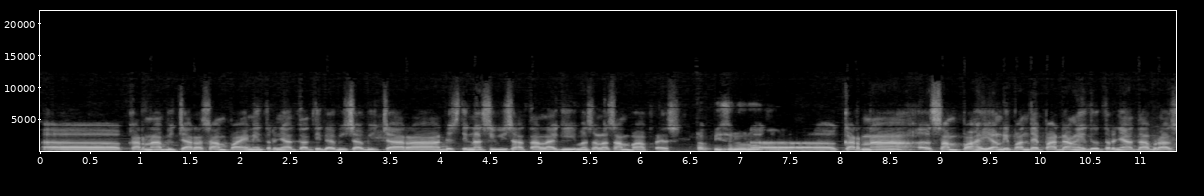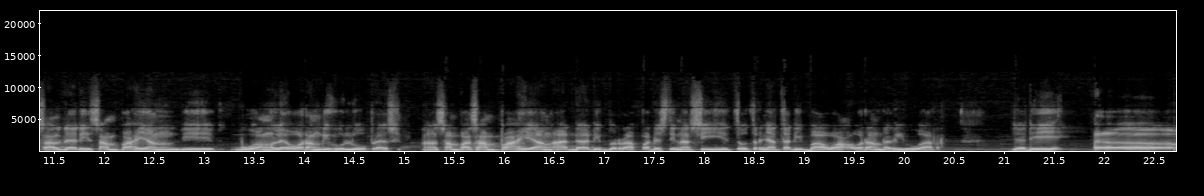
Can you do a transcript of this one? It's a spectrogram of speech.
Uh, karena bicara sampah ini ternyata tidak bisa bicara destinasi wisata lagi masalah sampah pres. Tapi seluruh uh, karena uh, sampah yang di Pantai Padang itu ternyata berasal dari sampah yang dibuang oleh orang di hulu pres. Nah, sampah-sampah yang ada di beberapa destinasi itu ternyata dibawa orang dari luar. Jadi uh,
